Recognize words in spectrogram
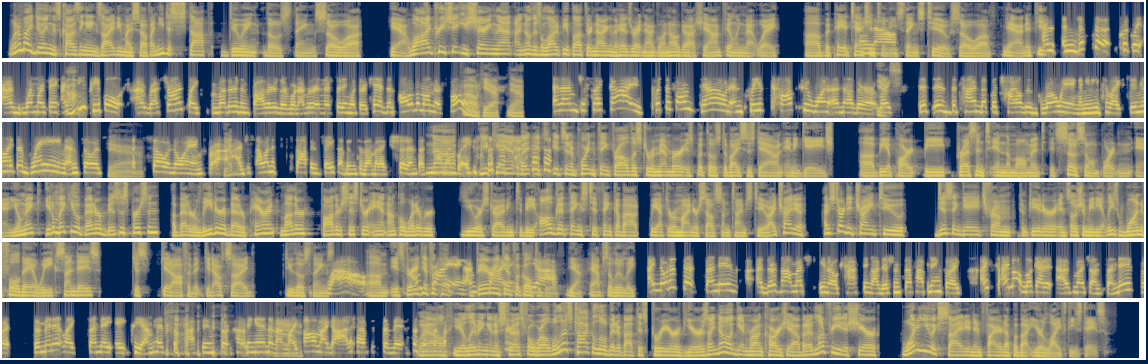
what am I doing that's causing anxiety myself? I need to stop doing those things. So uh yeah. Well, I appreciate you sharing that. I know there's a lot of people out there nodding their heads right now going, Oh gosh, yeah, I'm feeling that way. Uh, but pay attention to these things too. So, uh, yeah. And if you, and, and just to quickly add one more thing, I uh-huh. see people at restaurants, like mothers and fathers or whatever, and they're sitting with their kids and all of them on their phones. Oh, yeah. Yeah. And I'm just like, guys, put the phones down and please talk to one another. Yes. Like, this is the time that the child is growing and you need to like stimulate their brain. And so it's, yeah. it's so annoying for, yep. I, I just, I want to stop and say something to them, but I shouldn't. That's no, not my place. you can't, but it's, it's an important thing for all of us to remember is put those devices down and engage. Uh, be a part, be present in the moment. It's so, so important. And you'll make, it'll make you a better business person, a better leader, a better parent, mother, father, sister, aunt, uncle, whatever you are striving to be. All good things to think about. We have to remind ourselves sometimes too. I try to, I've started trying to disengage from computer and social media at least one full day a week, Sundays. Just get off of it, get outside, do those things. Wow. Um, it's very I'm difficult. very trying. difficult yeah. to do. Yeah, absolutely. I noticed that Sundays, uh, there's not much, you know, casting audition stuff happening. So I, I, I don't look at it as much on Sundays, but the minute like Sunday 8 p.m. hits, the castings start coming in, and yeah. I'm like, oh my God, I have to submit. well, you're living in a stressful world. Well, let's talk a little bit about this career of yours. I know, again, we're on Cars Yeah, but I'd love for you to share what are you excited and fired up about your life these days?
